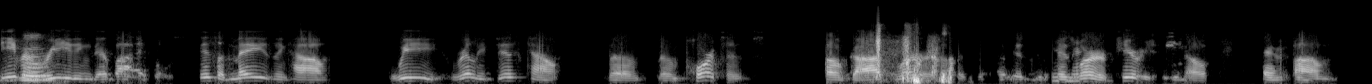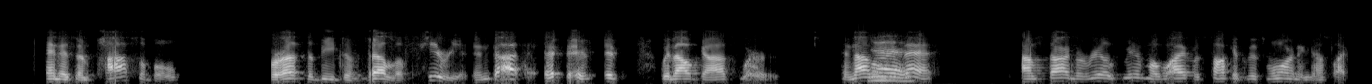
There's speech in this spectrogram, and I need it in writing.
even Mhm. reading their Bibles. It's amazing how we really discount the the importance of God's word, his, his word. Period. You know, and um, and it's impossible for us to be developed. Period. And God, if, if without God's word, and not only that, I'm starting to real. Me and my wife was talking this morning. I was like,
